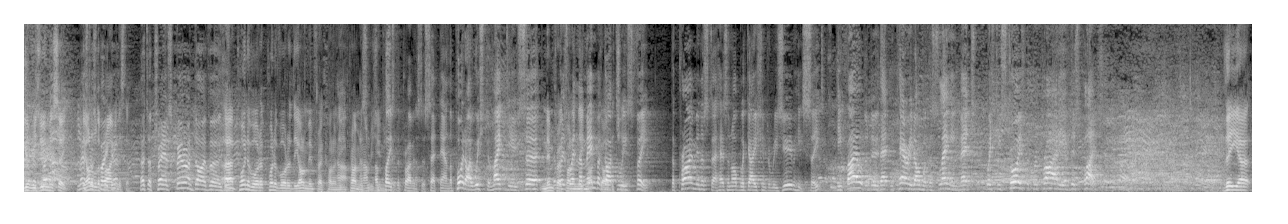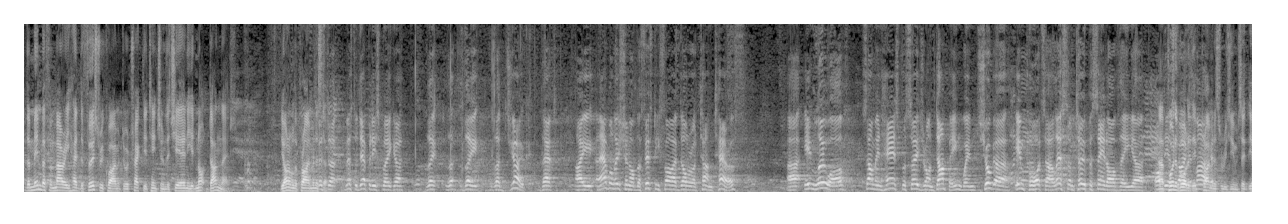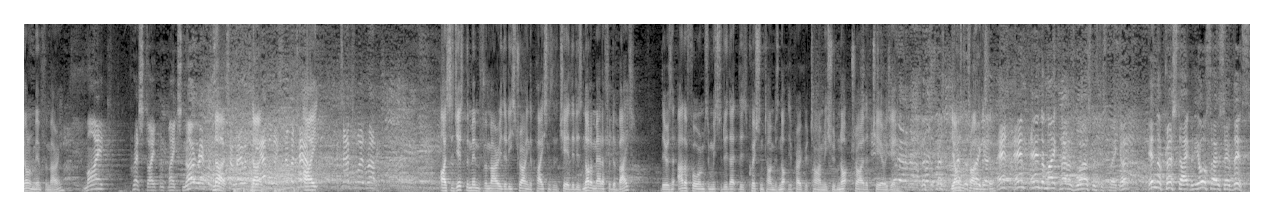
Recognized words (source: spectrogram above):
you'll resume your seat. The Mr. Honourable the Prime Minister. That's a transparent diversion. Uh, point of order. Point of order. The Honourable Member for O'Connor. The Prime Minister I'm, resume I'm pleased seat. the Prime Minister sat down. The point I wish to make to you, sir, Member was when the member got the to his feet, the Prime Minister has an obligation to resume his seat. He failed to do that and carried on with the slanging match, which destroys the propriety of this place. The, uh, the member for Murray had the first requirement to attract the attention of the chair, and he had not done that. The Honourable the Prime Minister. Mr. Mr. Deputy Speaker, the, the, the, the joke that a, an abolition of the $55 a tonne tariff uh, in lieu of some enhanced procedure on dumping when sugar imports are less than 2 per cent of the, uh, of Uh, the point of Australian order. The market. Prime Minister resume his seat. The Honourable Member for Murray. My press statement makes no reference No, whatsoever to no. the abolition of the tariff. I- It's absolute rubbish. I suggest the member for Murray that he's trying the patience of the chair. That is not a matter for debate. There is other forums in which to do that. This question time is not the appropriate time. He should not try the chair again. Mr. Mr. The Honourable Prime Speaker, Minister. And, and, and to make matters worse, Mr Speaker, in the press statement he also said this.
